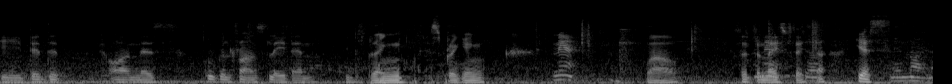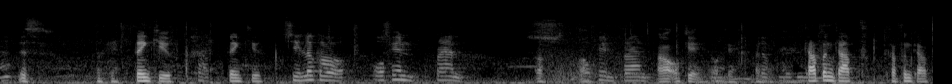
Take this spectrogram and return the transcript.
he did it on his google translate and he's springing. yeah. wow. Such a nice place huh? yes. Yes. Okay. Thank you. Thank you. She look a open friend. Open friend. Ah okay okay, okay. cup and cup. Cup and cup.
